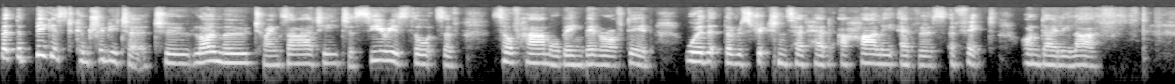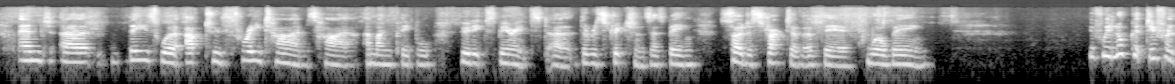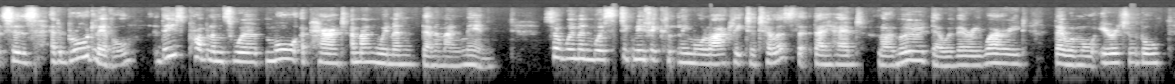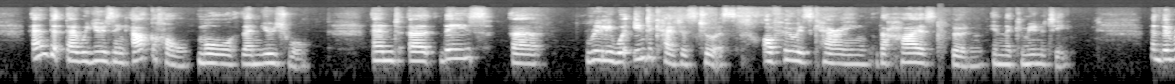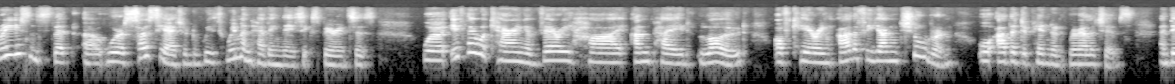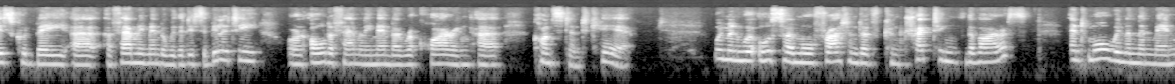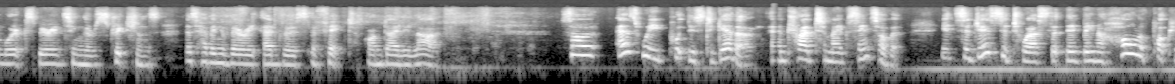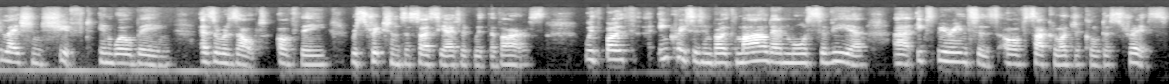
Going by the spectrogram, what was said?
But the biggest contributor to low mood, to anxiety, to serious thoughts of self harm or being better off dead were that the restrictions had had a highly adverse effect on daily life. And uh, these were up to three times higher among people who'd experienced uh, the restrictions as being so destructive of their well-being. If we look at differences at a broad level, these problems were more apparent among women than among men. So women were significantly more likely to tell us that they had low mood, they were very worried, they were more irritable, and that they were using alcohol more than usual. And uh, these uh, really were indicators to us of who is carrying the highest burden in the community. And the reasons that uh, were associated with women having these experiences were if they were carrying a very high unpaid load of caring either for young children or other dependent relatives. And this could be a, a family member with a disability or an older family member requiring uh, constant care. Women were also more frightened of contracting the virus, and more women than men were experiencing the restrictions as having a very adverse effect on daily life. So, as we put this together and tried to make sense of it, it suggested to us that there'd been a whole of population shift in well-being as a result of the restrictions associated with the virus, with both increases in both mild and more severe uh, experiences of psychological distress.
